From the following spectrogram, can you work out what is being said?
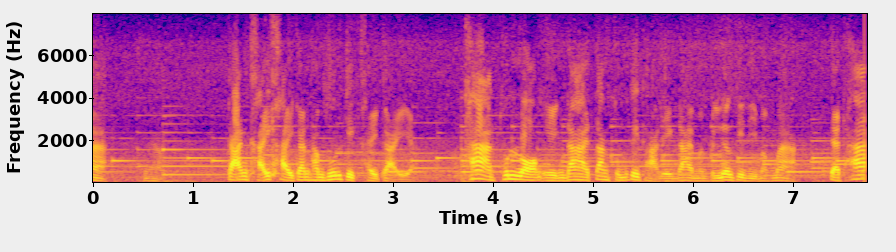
มากๆนะครับการขายไข่การทำธุรกิจไข่ไก่อะถ้าทดลองเองได้ตั้งสมมติฐานเองได้มันเป็นเรื่องที่ดีมากๆ แต่ถ้า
